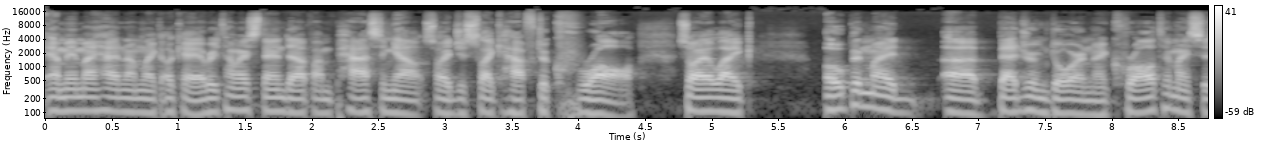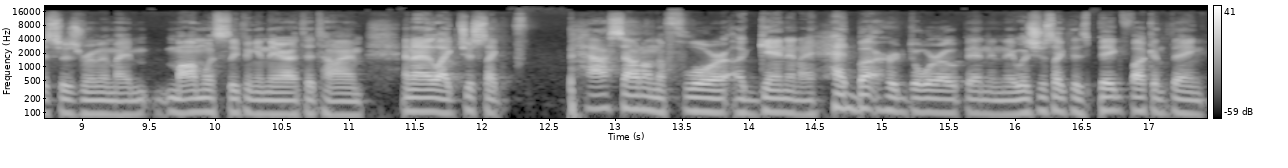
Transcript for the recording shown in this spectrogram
am in my head and i'm like okay every time i stand up i'm passing out. So i just like have to crawl. So i like open my uh, bedroom door and I crawl to my sister's room and my mom was sleeping in there at the time. And I like just like pass out on the floor again and I headbutt her door open and it was just like this big fucking thing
